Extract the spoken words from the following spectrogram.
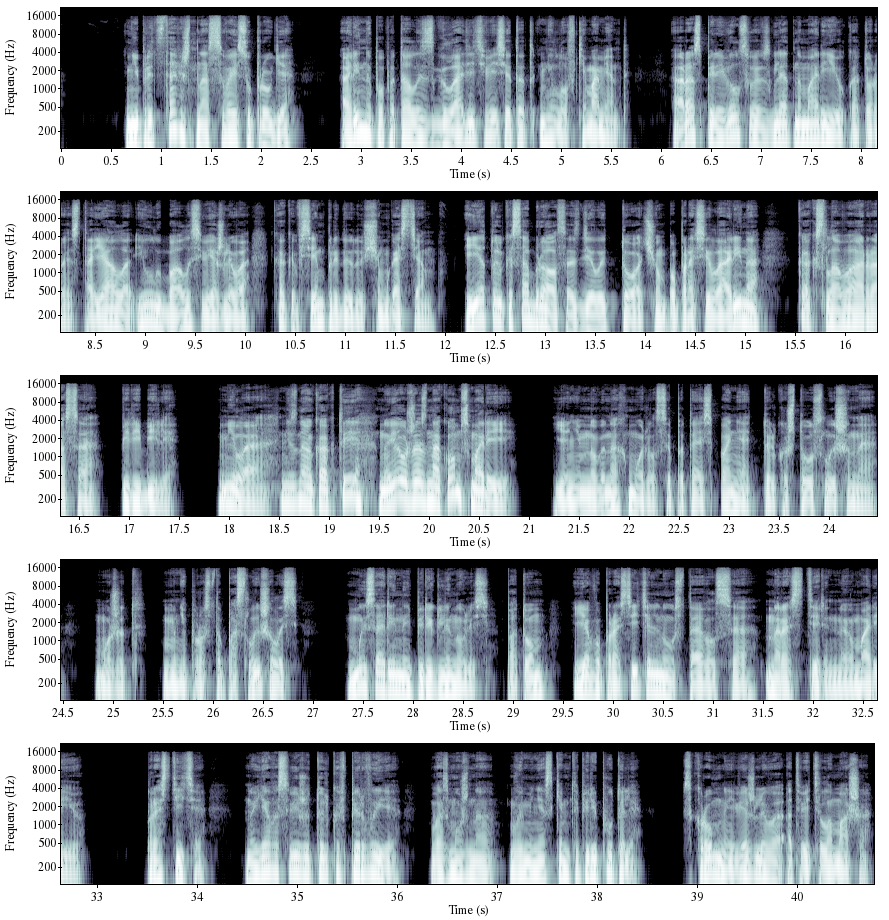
«Не представишь нас своей супруге?» Арина попыталась сгладить весь этот неловкий момент. Арас перевел свой взгляд на Марию, которая стояла и улыбалась вежливо, как и всем предыдущим гостям. И я только собрался сделать то, о чем попросила Арина, как слова Араса перебили. «Милая, не знаю, как ты, но я уже знаком с Марией». Я немного нахмурился, пытаясь понять только что услышанное. Может, мне просто послышалось? Мы с Ариной переглянулись. Потом я вопросительно уставился на растерянную Марию. «Простите, но я вас вижу только впервые. Возможно, вы меня с кем-то перепутали». Скромно и вежливо ответила Маша.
